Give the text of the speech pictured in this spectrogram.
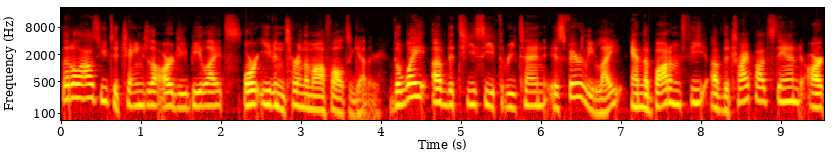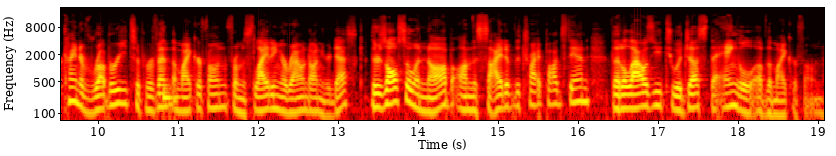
that allows you to change the RGB lights or even turn them off altogether. The weight of the TC310 is fairly light and the bottom feet of the tripod stand are kind of rubbery to prevent the microphone from sliding around on your desk. There's also a knob on the side of the tripod stand that allows you to adjust the angle of the microphone.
